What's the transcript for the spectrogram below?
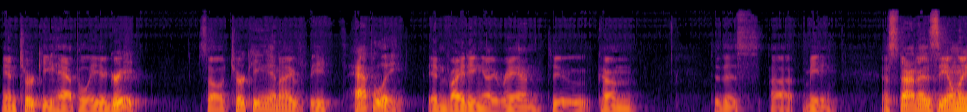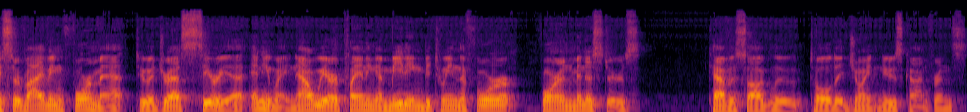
and Turkey happily agreed. So Turkey and I happily inviting Iran to come to this uh, meeting. Astana is the only surviving format to address Syria anyway. Now we are planning a meeting between the four foreign ministers, Cavusoglu told a joint news conference.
